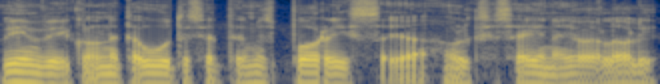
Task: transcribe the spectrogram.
viime viikolla näitä uutisia, että esimerkiksi Porissa ja oliko se Seinäjoella oli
